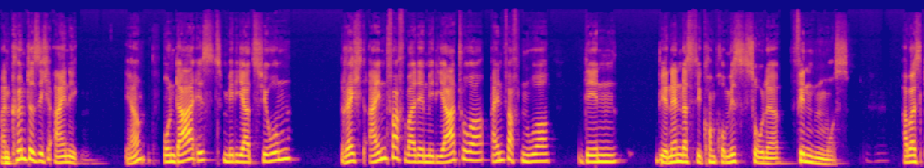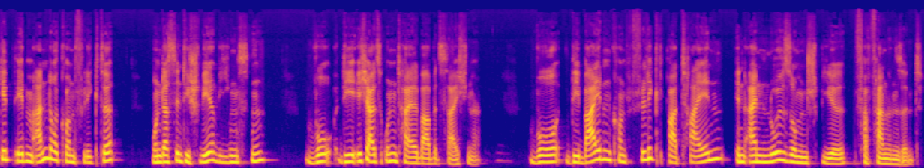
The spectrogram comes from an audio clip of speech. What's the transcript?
Man könnte sich einigen. Ja? Und da ist Mediation recht einfach, weil der Mediator einfach nur den, wir nennen das die Kompromisszone, finden muss. Aber es gibt eben andere Konflikte, und das sind die schwerwiegendsten, wo, die ich als unteilbar bezeichne, wo die beiden Konfliktparteien in ein Nullsummenspiel verfangen sind.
